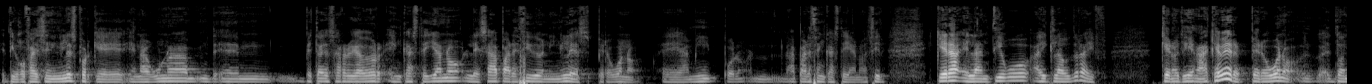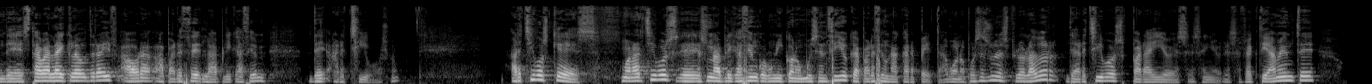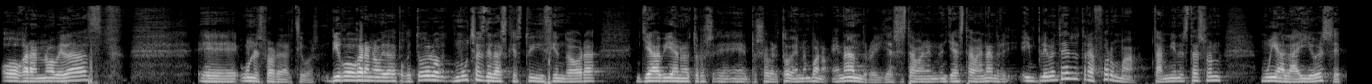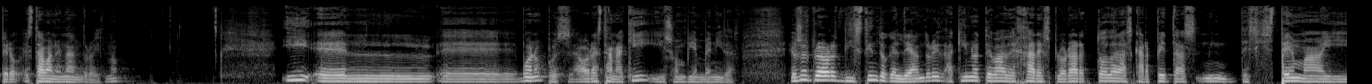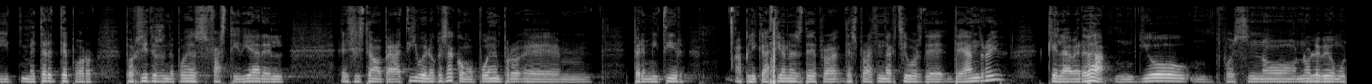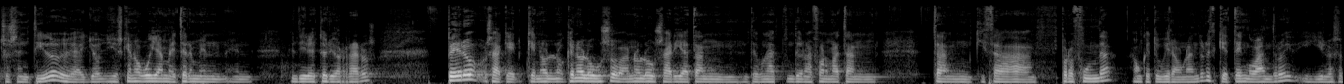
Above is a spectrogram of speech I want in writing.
Digo files en inglés porque en alguna beta desarrollador en castellano les ha aparecido en inglés, pero bueno, eh, a mí aparece en castellano. Es decir, que era el antiguo iCloud Drive que no tiene nada que ver, pero bueno, donde estaba el iCloud Drive, ahora aparece la aplicación de archivos. ¿Archivos qué es? Bueno, archivos eh, es una aplicación con un icono muy sencillo que aparece una carpeta. Bueno, pues es un explorador de archivos para iOS, señores. Efectivamente, o gran novedad, eh, un explorador de archivos. Digo gran novedad porque muchas de las que estoy diciendo ahora ya habían otros, eh, eh, pues sobre todo en, bueno, en Android, ya, estaban en, ya estaba en Android. Implementadas de otra forma, también estas son muy a la iOS, pero estaban en Android, ¿no? Y el, bueno, pues ahora están aquí y son bienvenidas. Es un explorador distinto que el de Android. Aquí no te va a dejar explorar todas las carpetas de sistema y meterte por, por sitios donde puedes fastidiar el, el sistema operativo y lo que sea, como pueden eh, permitir aplicaciones de, exploración de archivos de, Android, que la verdad yo pues no, no le veo mucho sentido. yo, es que no voy a meterme en, directorios raros, pero, o sea, que, que, no, que no lo uso, no lo usaría tan de una, de una forma tan tan quizá profunda, aunque tuviera un Android, que tengo Android y los,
